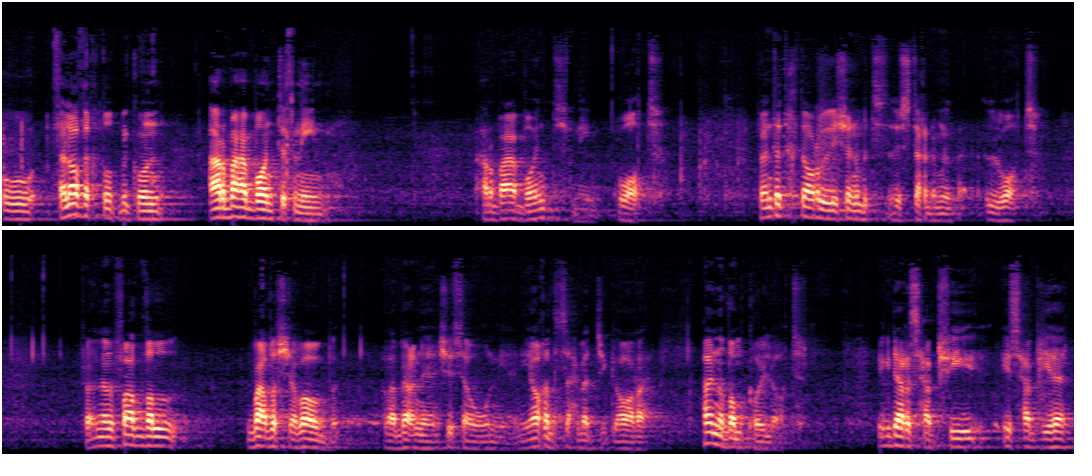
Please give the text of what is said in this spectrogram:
وثلاث خطوط بيكون 4.2 4.2 وات. فأنت تختار اللي شنو بتستخدم ال- الوات. فأنا نفضل بعض الشباب ربعنا شو يسوون؟ يعني ياخذ سحبة جيجارة. هاي نظام كويلات يقدر يسحب فيه يسحب فيها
